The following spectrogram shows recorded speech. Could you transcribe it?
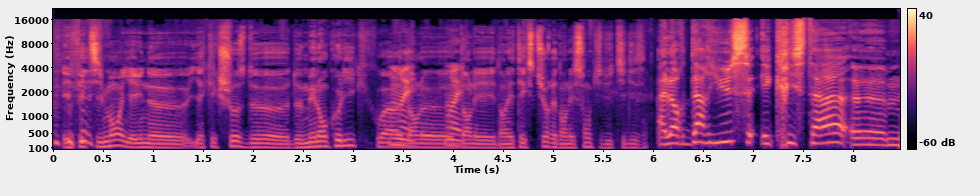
Effectivement, il y a une, il y a quelque chose de, de mélancolique, quoi, Ouais, dans le, dans les, dans les textures et dans les sons qu'il utilise. Alors Darius et Christa, euh,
